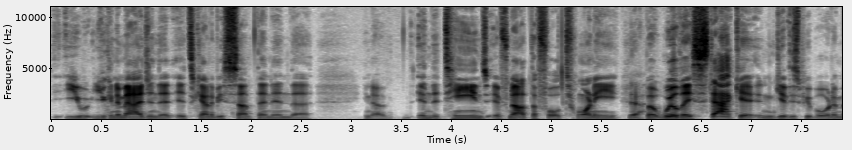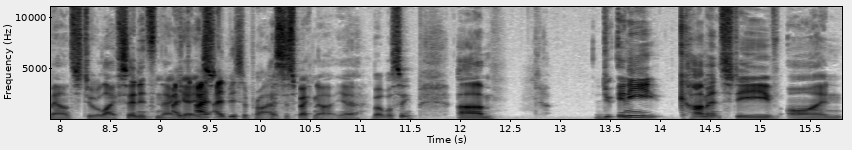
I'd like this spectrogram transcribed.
you you can imagine that it's going to be something in the you know in the teens, if not the full twenty. Yeah. But will they stack it and give these people what amounts to a life sentence in that I'd, case? I, I'd be surprised. I suspect not. Yeah, but we'll see. Um, do any comment, Steve, on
